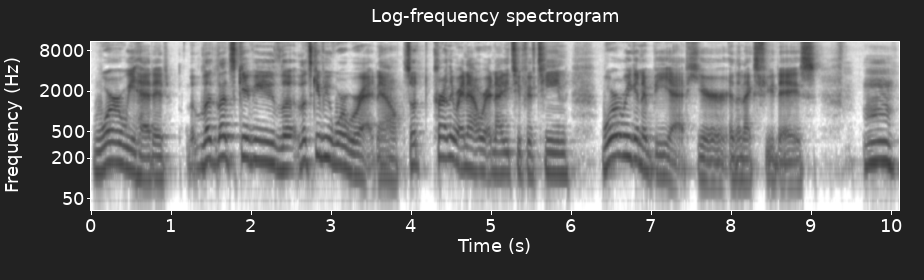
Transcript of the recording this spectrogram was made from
where are we headed? Let, us give you the let's give you where we're at now. So currently, right now, we're at ninety two fifteen. Where are we going to be at here in the next few days? Mm,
